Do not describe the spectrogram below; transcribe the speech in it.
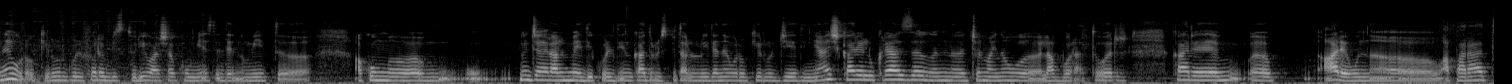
neurochirurgul fără bisturiu, așa cum este denumit uh, acum, uh, în general, medicul din cadrul Spitalului de Neurochirurgie din Iași, care lucrează în cel mai nou uh, laborator, care uh, are un uh, aparat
